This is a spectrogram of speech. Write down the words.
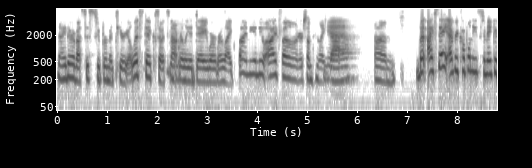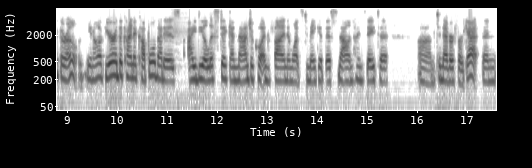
neither of us is super materialistic. So it's not mm-hmm. really a day where we're like, buy me a new iPhone or something like yeah. that. Um, but I say every couple needs to make it their own. You know, if you're the kind of couple that is idealistic and magical and fun and wants to make it this Valentine's Day to um, to never forget, then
